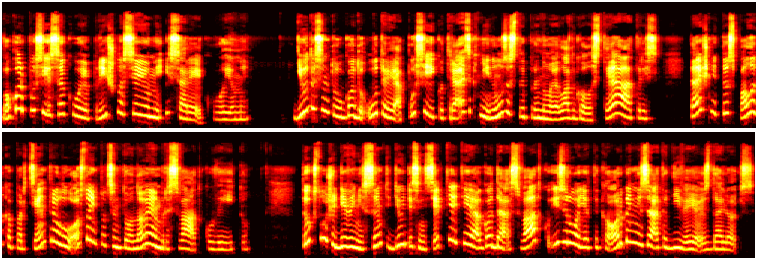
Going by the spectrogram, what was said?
Vakarpusī sekoja priekšlasējumi i sareikojumi. 20. gadu otrajā pusī, kad Rēzakņī nozastiprinoja Latgolas teātris, taisni tas palika par centrālo 18. novembra svātku vītu. 1927. gadā svātku izroja tika organizēta divējos daļos.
